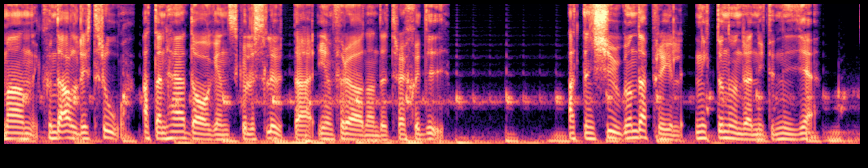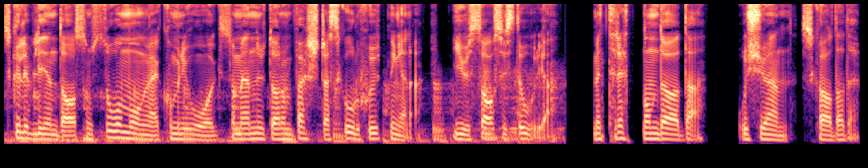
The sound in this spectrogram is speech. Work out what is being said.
Man kunde aldrig tro att den här dagen skulle sluta i en förödande tragedi. Att den 20 april 1999 skulle bli en dag som så många kommer ihåg som en av de värsta skolskjutningarna i USAs historia med 13 döda och 21 skadade.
